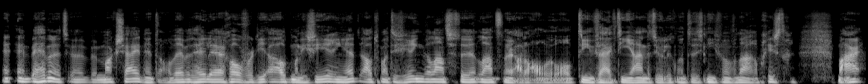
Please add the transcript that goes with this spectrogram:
En, en, we hebben het, Max zei het net al, we hebben het heel erg over die automatisering. Hè? De automatisering de laatste, laatste nou ja, al, al 10, 15 jaar natuurlijk, want het is niet van vandaag op gisteren. Maar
